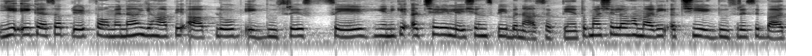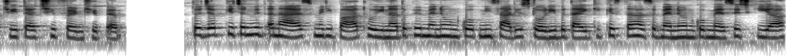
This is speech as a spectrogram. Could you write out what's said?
ये एक ऐसा प्लेटफॉर्म है ना, यहाँ पे आप लोग एक दूसरे से, यानी कि अच्छे रिलेशंस भी बना सकते हैं। तो माशाल्लाह हमारी अच्छी एक दूसरे से बातचीत है, अच्छी फ्रेंडशिप है। तो जब किचन विद अनाया मेरी बात हुई ना तो फिर मैंने उनको अपनी सारी स्टोरी बताई कि किस तरह से मैंने उनको मैसेज किया।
